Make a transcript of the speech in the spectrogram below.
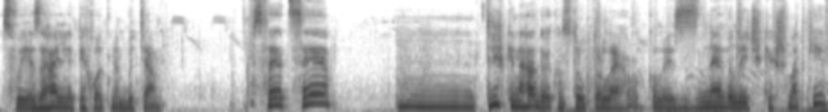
своє загальне піхотне буття. Все це трішки нагадує конструктор Лего, коли з невеличких шматків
